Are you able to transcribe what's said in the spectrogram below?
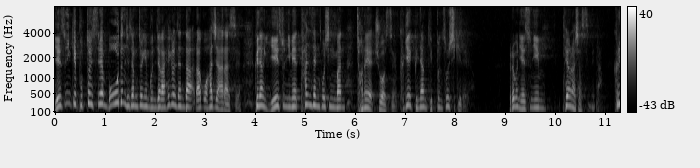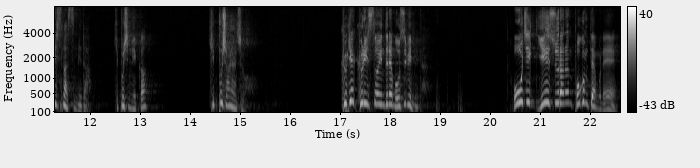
예수님께 붙어 있으면 모든 재정적인 문제가 해결된다라고 하지 않았어요. 그냥 예수님의 탄생 소식만 전해 주었어요. 그게 그냥 기쁜 소식이래요. 여러분 예수님 태어나셨습니다. 크리스마스입니다. 기쁘십니까? 기쁘셔야죠. 그게 그리스도인들의 모습입니다. 오직 예수라는 복음 때문에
